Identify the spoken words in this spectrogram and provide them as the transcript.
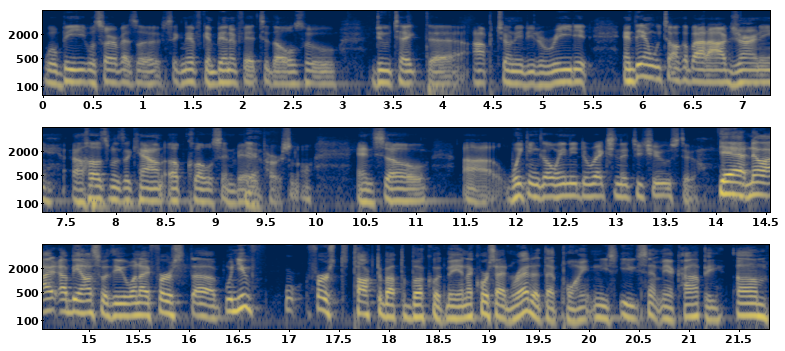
will be will serve as a significant benefit to those who do take the opportunity to read it. And then we talk about our journey, a husband's account, up close and very yeah. personal. And so. Uh, we can go any direction that you choose to. Yeah, no, I, will be honest with you. When I first, uh, when you first talked about the book with me, and of course I hadn't read it at that point, and you, you sent me a copy. Um,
